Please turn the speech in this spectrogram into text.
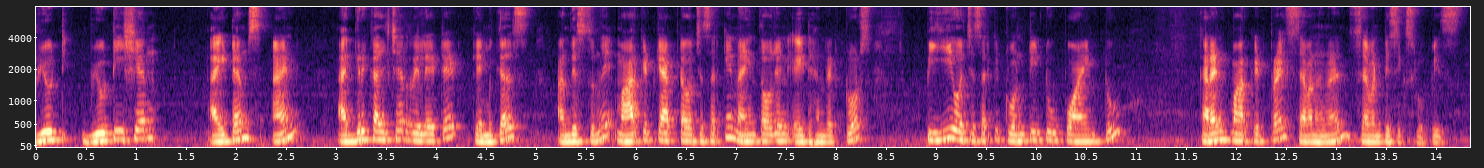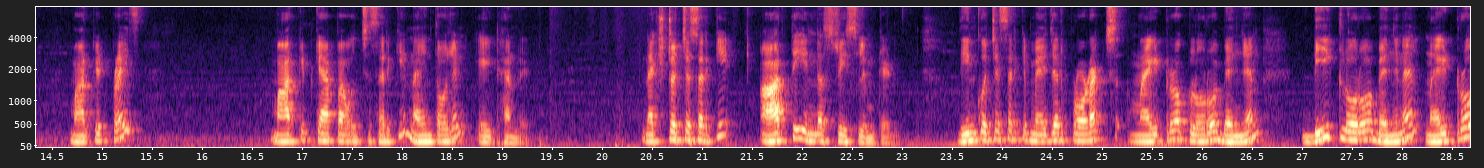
beauty beautician items and agriculture related chemicals అందిస్తుంది. మార్కెట్ క్యాపిటల్ వచ్చేసరికి nine thousand eight hundred crores. PE వచ్చేసరికి twenty two point two current market price seven hundred seventy six rupees market price market cap వచ్చేసరికి nine thousand eight hundred next వచ్చేసరికి ఆర్టీ ఇండస్ట్రీస్ లిమిటెడ్ దీనికి వచ్చేసరికి major products nitrochlorobenzene dichlorobenzene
